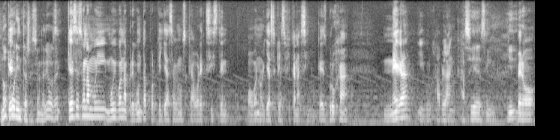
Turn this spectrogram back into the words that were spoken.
no por intercesión de Dios. ¿eh? que esa es una muy, muy buena pregunta porque ya sabemos que ahora existen, o bueno, ya se clasifican así, ¿no? que es bruja negra y bruja blanca. Así es. Pero,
